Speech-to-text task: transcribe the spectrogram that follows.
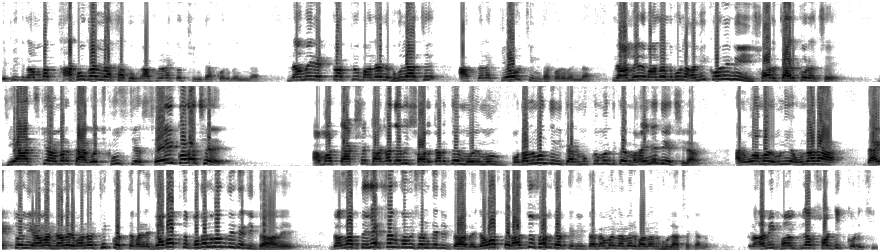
এপিক নাম্বার থাকুক আর না থাকুক, আপনারা কেউ চিন্তা করবেন না। নামের একটু একটু বানান, ভুল আছে, আপনারা কেউ চিন্তা করবেন না। নামের বানান ভুল আমি করিনি সরকার করেছে। যে আজকে আমার কাগজ খুঁজছে, সেই করেছে। আমার ট্যাক্সের টাকা দিয়ে আমি সরকারকে প্রধানমন্ত্রীকে আর মুখ্যমন্ত্রীকে মাইনে দিয়েছিলাম। আর ও আমার, উনি, ওনারা দায়িত্ব নিয়ে আমার নামের বানান ঠিক করতে পারে জবাব তো প্রধানমন্ত্রীকে দিতে হবে। জবাব তো ইলেকশন কমিশনকে দিতে হবে, জবাব তো রাজ্য সরকারকে দিতে হবে, আমার নামের বানান ভুল আছে কেন? কারণ আমি ফর্ম ফিল সঠিক করেছি,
